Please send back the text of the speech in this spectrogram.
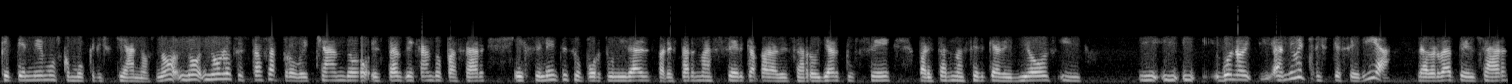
que tenemos como cristianos, ¿no? No, no los estás aprovechando, estás dejando pasar excelentes oportunidades para estar más cerca, para desarrollar tu fe, para estar más cerca de Dios y, y, y, bueno, a mí me tristecería, la verdad, pensar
